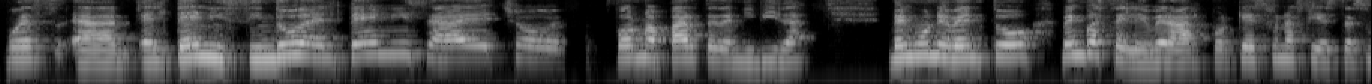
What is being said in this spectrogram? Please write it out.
pues uh, el tenis, sin duda el tenis ha hecho, forma parte de mi vida. Vengo a un evento, vengo a celebrar porque es una fiesta, es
